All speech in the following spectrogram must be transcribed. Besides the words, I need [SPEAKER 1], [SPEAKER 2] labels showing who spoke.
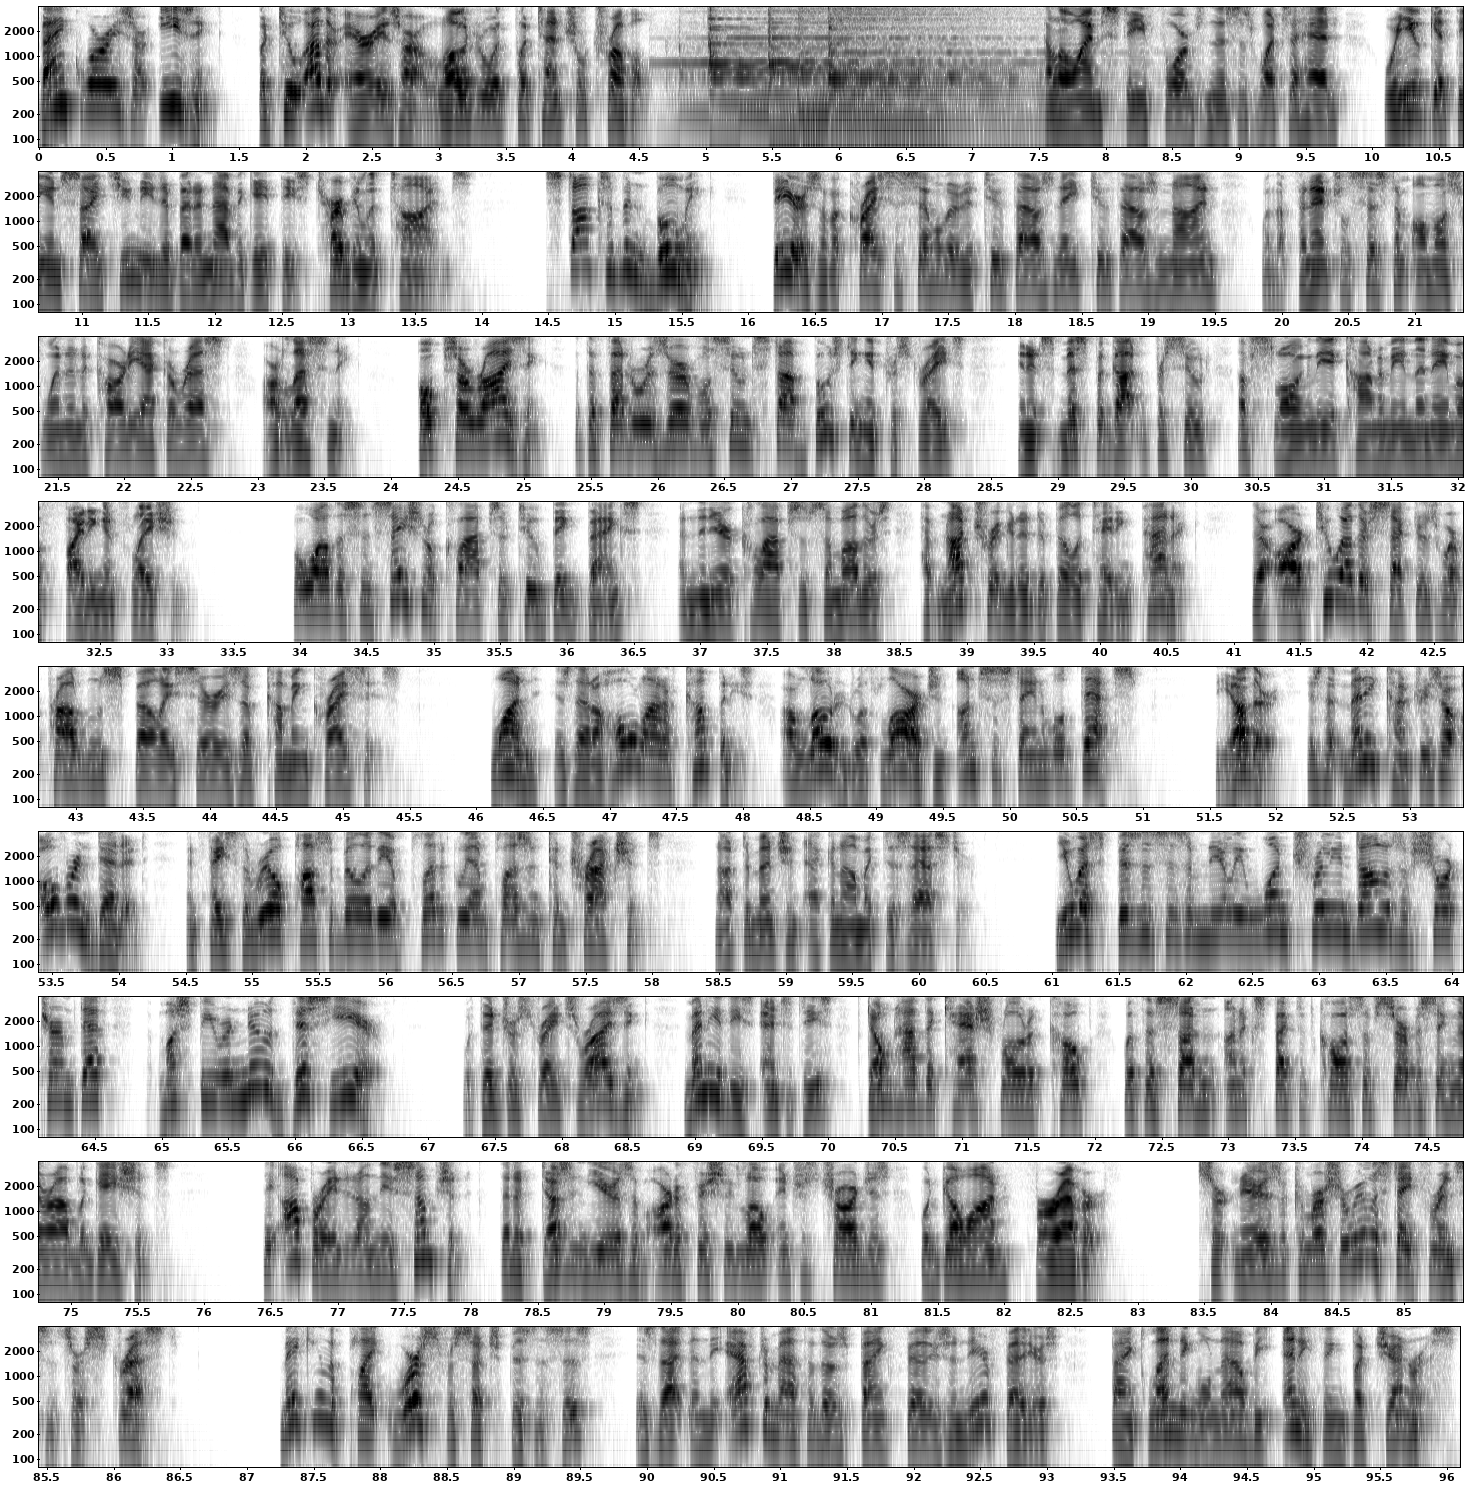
[SPEAKER 1] bank worries are easing, but two other areas are loaded with potential trouble. Hello, I'm Steve Forbes, and this is What's Ahead, where you get the insights you need to better navigate these turbulent times. Stocks have been booming. Fears of a crisis similar to 2008 2009, when the financial system almost went into cardiac arrest, are lessening. Hopes are rising that the Federal Reserve will soon stop boosting interest rates in its misbegotten pursuit of slowing the economy in the name of fighting inflation. But while the sensational collapse of two big banks and the near collapse of some others have not triggered a debilitating panic, there are two other sectors where problems spell a series of coming crises. One is that a whole lot of companies are loaded with large and unsustainable debts. The other is that many countries are over indebted and face the real possibility of politically unpleasant contractions, not to mention economic disaster. U.S. businesses have nearly $1 trillion of short term debt that must be renewed this year. With interest rates rising, many of these entities don't have the cash flow to cope with the sudden, unexpected costs of servicing their obligations. They operated on the assumption that a dozen years of artificially low interest charges would go on forever. Certain areas of commercial real estate, for instance, are stressed. Making the plight worse for such businesses is that in the aftermath of those bank failures and near failures, bank lending will now be anything but generous.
